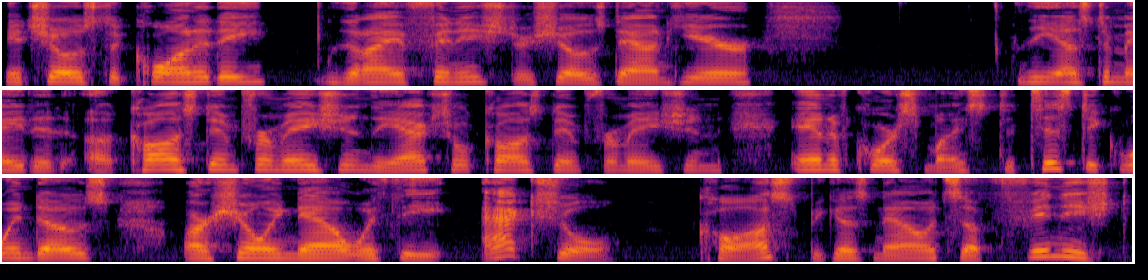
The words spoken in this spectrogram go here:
It shows the quantity that I have finished or shows down here the estimated uh, cost information, the actual cost information, and of course my statistic windows are showing now with the actual cost because now it's a finished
